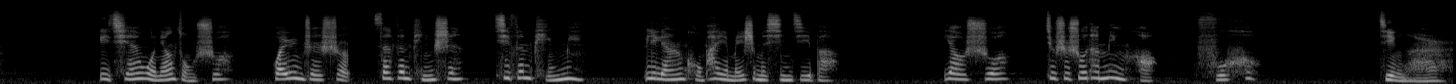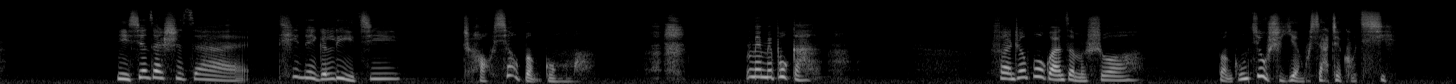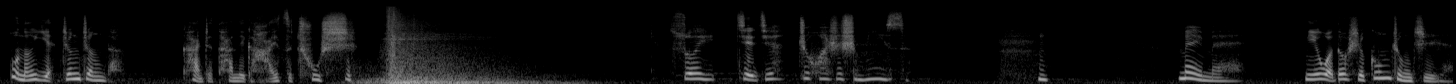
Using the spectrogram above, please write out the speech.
以前我娘总说，怀孕这事儿三分平身，七分平命，丽良人恐怕也没什么心机吧？要说，就是说她命好。福后，静儿，你现在是在替那个丽姬嘲笑本宫吗？妹妹不敢。反正不管怎么说，本宫就是咽不下这口气，不能眼睁睁的看着她那个孩子出事。所以，姐姐这话是什么意思？哼，妹妹。你我都是宫中之人，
